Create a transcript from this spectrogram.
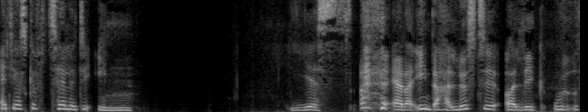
at jeg skal fortælle det inden? Yes. er der en, der har lyst til at lægge ud?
